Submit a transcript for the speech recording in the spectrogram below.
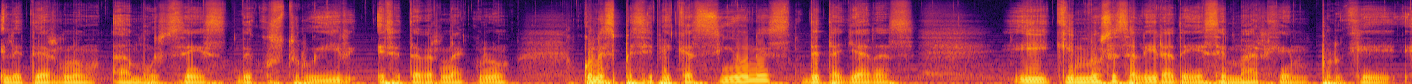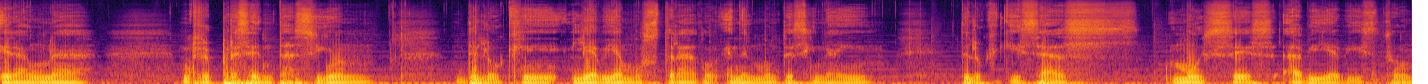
el Eterno a Moisés de construir ese tabernáculo con especificaciones detalladas y que no se saliera de ese margen porque era una representación de lo que le había mostrado en el monte Sinaí, de lo que quizás Moisés había visto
